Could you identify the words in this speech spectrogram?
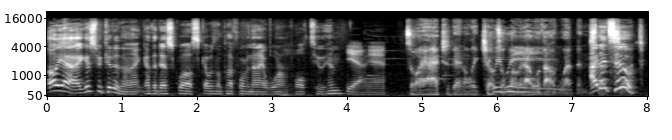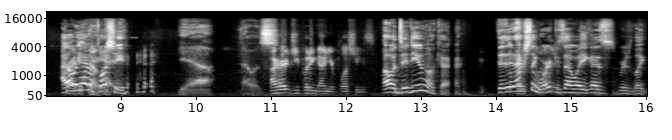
Oh yeah, I guess we could have done that. Got the desk while Scott was on the platform, and then I wore him pull to him. Yeah, yeah. So I accidentally chose a loadout without weapons. I did too. sucked. I only had a plushie. Yeah, that was. I heard you putting down your plushies. Oh, did you? Okay. Did it actually work? Is that why you guys were like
